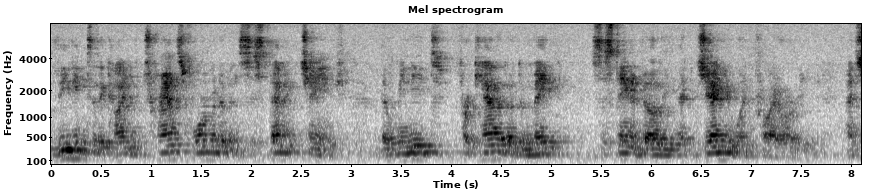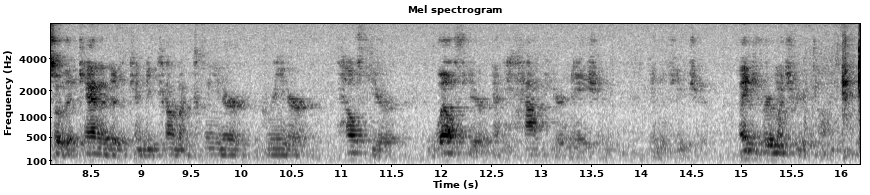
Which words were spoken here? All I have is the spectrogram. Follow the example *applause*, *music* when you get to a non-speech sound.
leading to the kind of transformative and systemic change that we need for Canada to make sustainability a genuine priority, and so that Canada can become a cleaner, greener, healthier, wealthier, and happier nation in the future. Thank you very much for your time.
